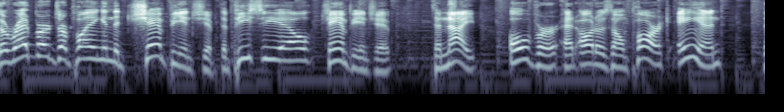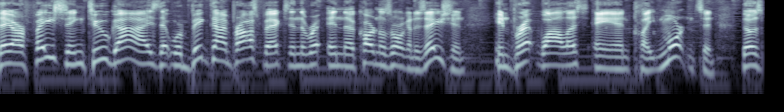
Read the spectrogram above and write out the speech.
The Redbirds are playing in the championship, the PCL championship, tonight over at AutoZone Park, and they are facing two guys that were big-time prospects in the in the Cardinals organization in Brett Wallace and Clayton Mortensen. Those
